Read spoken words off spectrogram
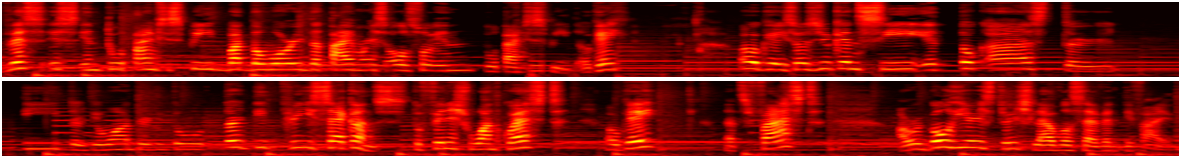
This is in 2 times speed, but don't worry, the timer is also in 2 times speed, okay? Okay, so as you can see, it took us 30, 31, 32, 33 seconds to finish one quest, okay? That's fast. Our goal here is to reach level 75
